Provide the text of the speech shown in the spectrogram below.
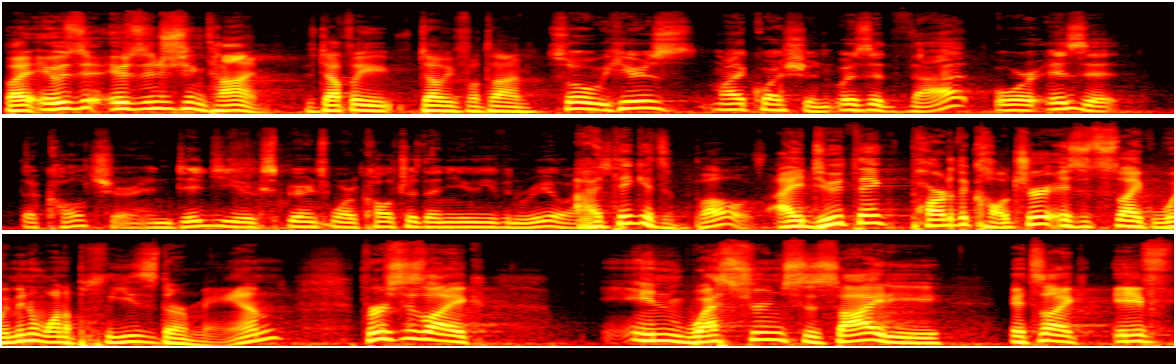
But it was it was an interesting time. It was definitely definitely fun time. So here's my question: Was it that, or is it the culture? And did you experience more culture than you even realized? I think it's both. I do think part of the culture is it's like women want to please their man versus like in Western society, it's like if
